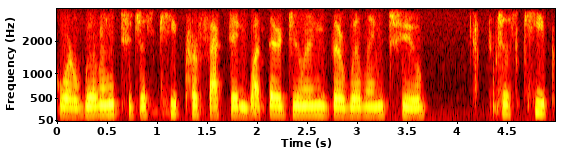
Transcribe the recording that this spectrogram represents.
who are willing to just keep perfecting what they're doing. They're willing to just keep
